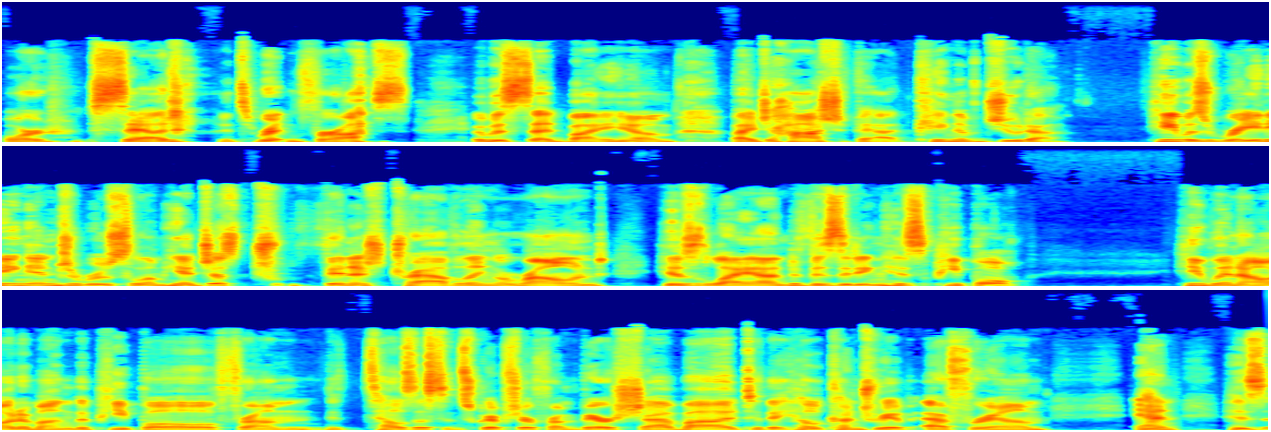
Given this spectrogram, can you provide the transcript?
or said, it's written for us. It was said by him, by Jehoshaphat, king of Judah. He was raiding in Jerusalem. He had just tr- finished traveling around his land, visiting his people. He went out among the people from, it tells us in scripture, from Beersheba to the hill country of Ephraim. And his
